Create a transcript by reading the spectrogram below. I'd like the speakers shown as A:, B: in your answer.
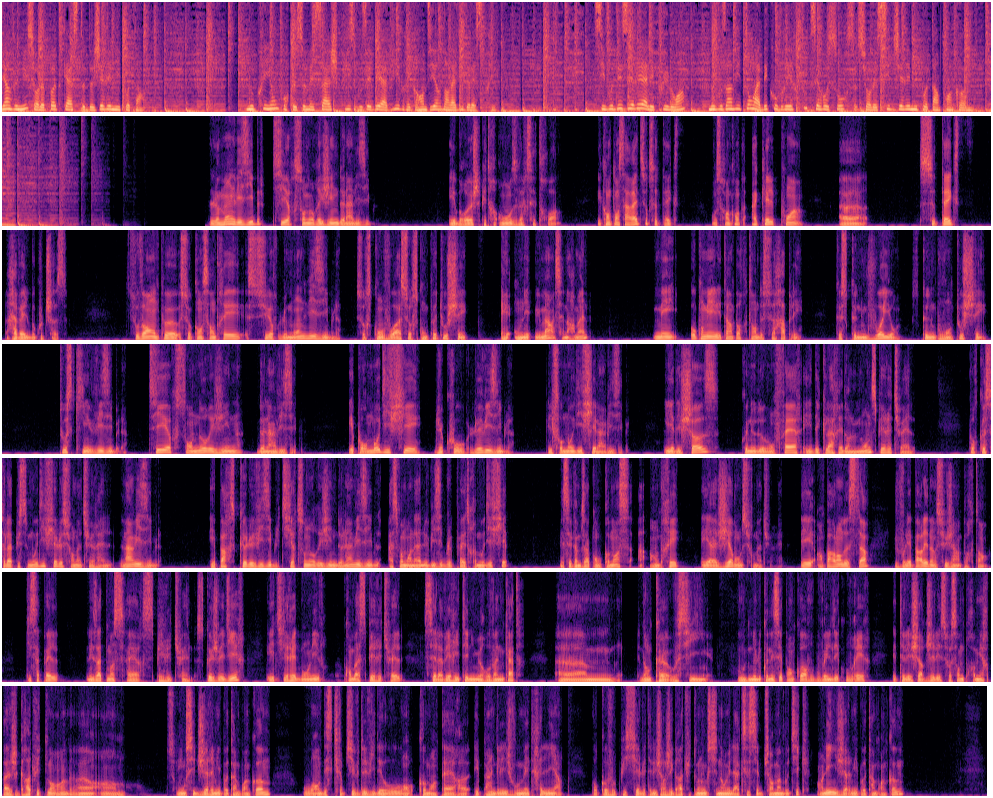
A: Bienvenue sur le podcast de Jérémy Potin. Nous prions pour que ce message puisse vous aider à vivre et grandir dans la vie de l'Esprit. Si vous désirez aller plus loin, nous vous invitons à découvrir toutes ces ressources sur le site jérémypotin.com.
B: Le monde visible tire son origine de l'invisible. Hébreu chapitre 11 verset 3. Et quand on s'arrête sur ce texte, on se rend compte à quel point euh, ce texte révèle beaucoup de choses. Souvent, on peut se concentrer sur le monde visible, sur ce qu'on voit, sur ce qu'on peut toucher, et on est humain, c'est normal. Mais ô combien il est important de se rappeler que ce que nous voyons, ce que nous pouvons toucher, tout ce qui est visible, tire son origine de l'invisible. Et pour modifier, du coup, le visible, il faut modifier l'invisible. Il y a des choses que nous devons faire et déclarer dans le monde spirituel pour que cela puisse modifier le surnaturel, l'invisible. Et parce que le visible tire son origine de l'invisible, à ce moment-là, le visible peut être modifié. Et c'est comme ça qu'on commence à entrer et à agir dans le surnaturel. Et en parlant de cela, je voulais parler d'un sujet important qui s'appelle les atmosphères spirituelles. Ce que je vais dire est tiré de mon livre Combat spirituel, c'est la vérité numéro 24. Euh, donc euh, aussi, vous ne le connaissez pas encore, vous pouvez le découvrir et télécharger les 60 premières pages gratuitement hein, euh, sur mon site jérémypotin.com ou en descriptif de vidéo ou en commentaire euh, épinglé. Je vous mettrai le lien pour que vous puissiez le télécharger gratuitement. Sinon, il est accessible sur ma boutique en ligne, jérémypotin.com.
